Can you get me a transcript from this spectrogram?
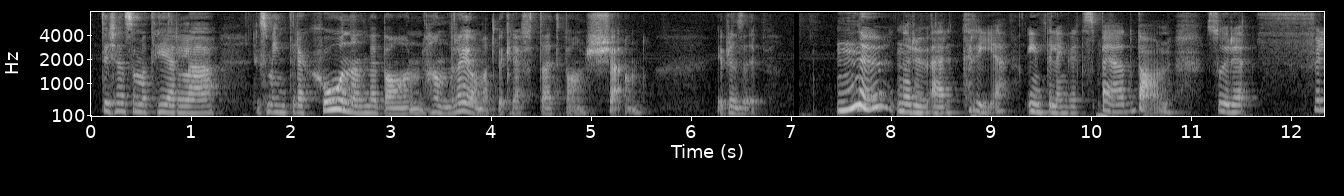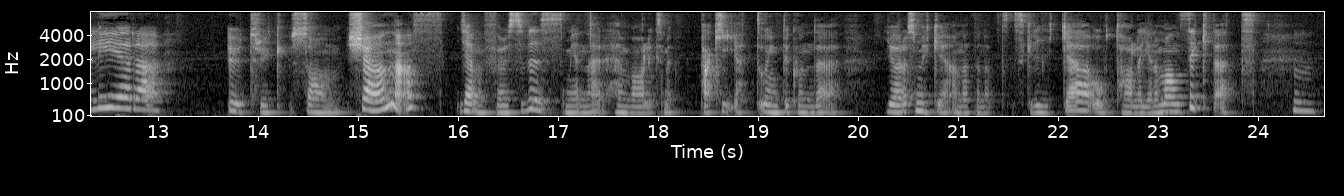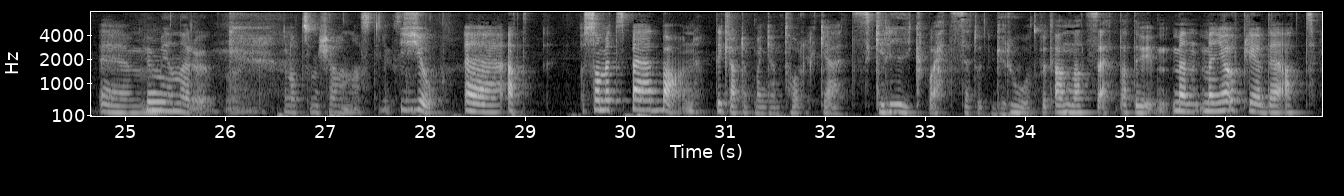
Det känns som att hela liksom, interaktionen med barn handlar ju om att bekräfta ett barns kön. I princip. Nu när du är tre och inte längre ett spädbarn så är det flera uttryck som könas jämförelsevis med när hen var liksom ett paket och inte kunde göra så mycket annat än att skrika och tala genom ansiktet. Ehm, Hur menar du? För något som könas till exempel? Jo, eh, att som ett spädbarn, det är klart att man kan tolka ett skrik på ett sätt och ett gråt på ett annat sätt. Att det, men, men jag upplevde att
